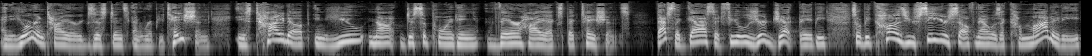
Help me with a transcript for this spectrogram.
And your entire existence and reputation is tied up in you not disappointing their high expectations. That's the gas that fuels your jet, baby. So because you see yourself now as a commodity,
